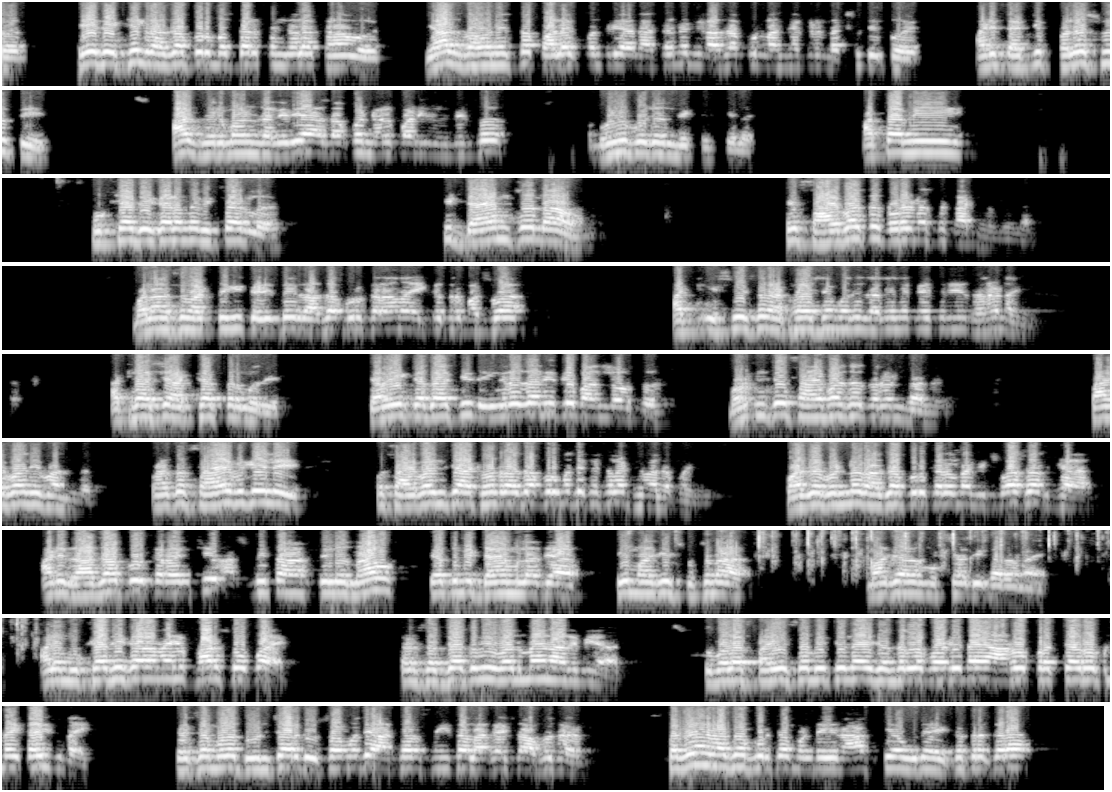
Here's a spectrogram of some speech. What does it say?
हे देखील राजापूर मतदारसंघाला कळावं. याच भावनेचं पालकमंत्री या नात्यानं मी राजापूर लांजाकडे लक्ष देतोय. आणि त्याची फलश्रुती आज निर्माण झालेली आहे. आज आपण नळपाणी योजनेचं भूमिपूजन देखील केलंय. आता मी मुख्याधिकाऱ्यांना विचारलं की डॅमचं नाव हे साहेबाचं धरण असं का ठेवलेलं आहे? मला असं वाटतं की कधीतरी राजापूरकरांना एकत्र बसवा. इसवी सन अठराशे मध्ये झालेलं काहीतरी हे धरण आहे अठराशे अठ्याहत्तरमध्ये. त्यावेळी कदाचित इंग्रजांनी ते बांधलं होतं. म्हणून ते साहेबाचं धरण झालं. साहेबांनी बांधलं. पण आता साहेब गेले मग साहेबांची आठवण राजापूरमध्ये कशाला ठेवायला पाहिजे? माझं म्हणणं राजापूरकरांना विश्वासात घ्या आणि राजापूरकरांची अस्मिता असलेलं नाव त्या तुम्ही डॅमला द्या. ही माझी सूचना माझ्या मुख्याधिकाऱ्यांना आहे. आणि मुख्याधिकाऱ्यांना हे फार सोपं आहे. कारण सध्या तुम्ही वन मॅन आर्मी आहात. तुम्हाला स्थायी समिती नाही जनरल बॉडी नाही आरोप प्रत्यारोप नाही काहीच नाही. त्याच्यामुळे दोन चार दिवसामध्ये आचारसंहिता लागायच्या अगोदर सगळ्या राजापूरच्या मंडळींना आज किंवा उद्या एकत्र करा.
